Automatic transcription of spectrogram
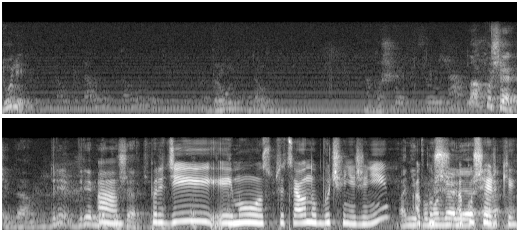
Дули? Ну, акушерки, да. Дре- Древние а, акушерки. преди е имало специално обучени жени, Они акуш... помогали акушерки.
